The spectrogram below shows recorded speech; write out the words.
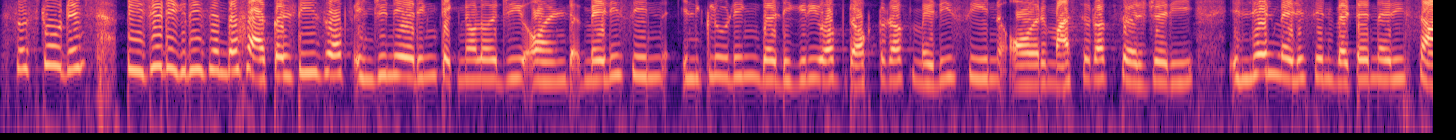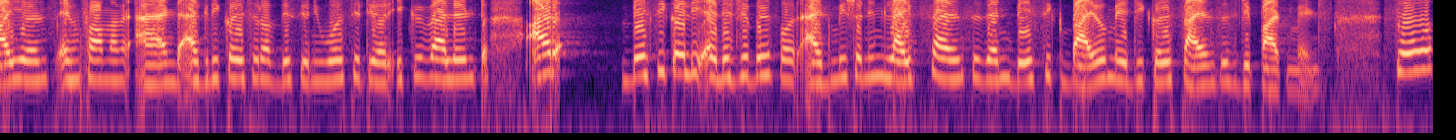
so students, PG degrees in the faculties of engineering, technology and medicine including the degree of Doctor of Medicine or Master of Surgery, Indian Medicine, Veterinary Science, MPharm and Agriculture of this university or equivalent are basically eligible for admission in life sciences and basic biomedical sciences departments. So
